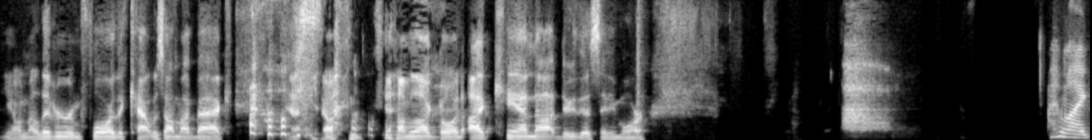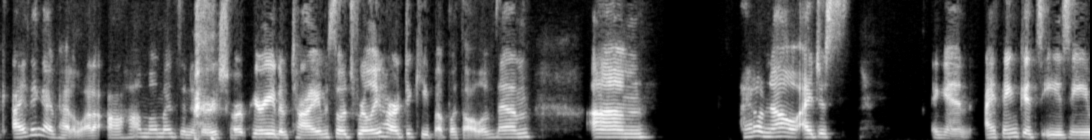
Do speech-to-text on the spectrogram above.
you know on my living room floor. The cat was on my back. And, you know and i'm not going i cannot do this anymore. I'm like i think i've had a lot of aha moments in a very short period of time so it's really hard to keep up with all of them. Um i don't know. I just again i think it's easy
